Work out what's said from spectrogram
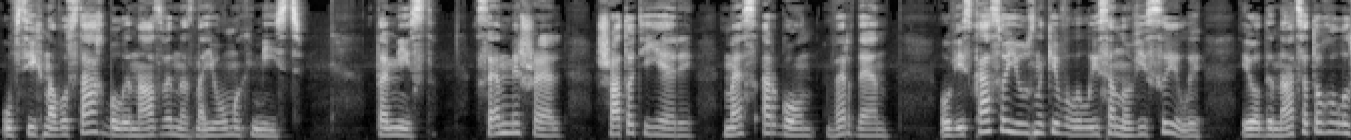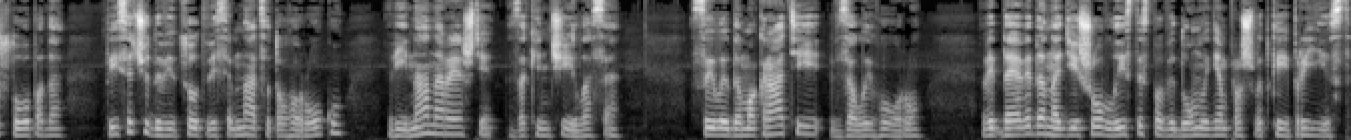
У всіх на вустах були назви незнайомих місць та міст Сен-Мішель, Шатотьєрі, Мес Аргон, Верден. У війська союзників влилися нові сили, і 11 листопада 1918 року війна нарешті закінчилася. Сили демократії взяли гору. Від Девіда надійшов лист із повідомленням про швидкий приїзд.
